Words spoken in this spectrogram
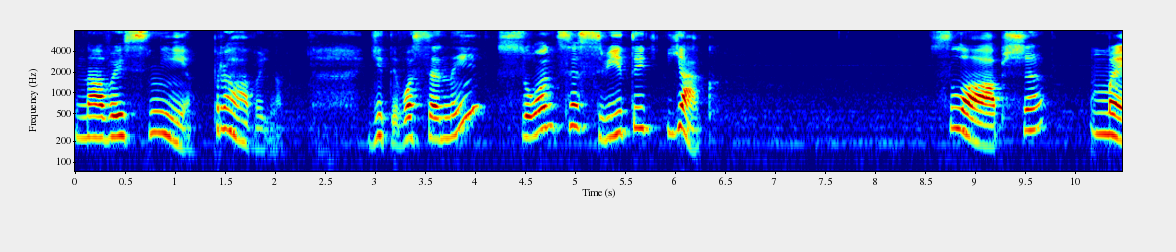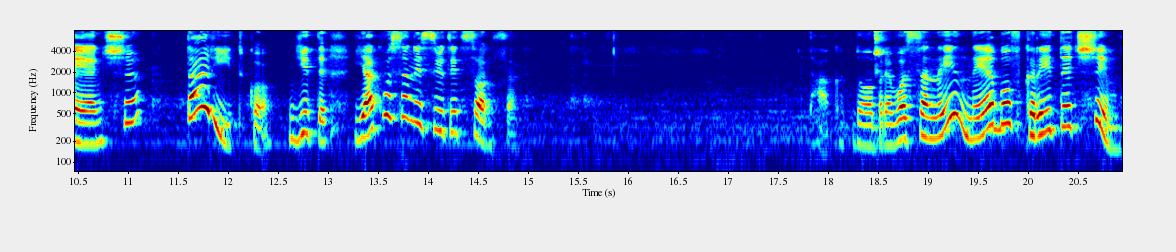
Навесні. Правильно. Діти, восени сонце світить як? Слабше, менше та рідко. Діти, як восени світить сонце? Так, добре. Восени небо вкрите чим?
